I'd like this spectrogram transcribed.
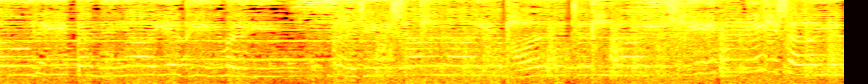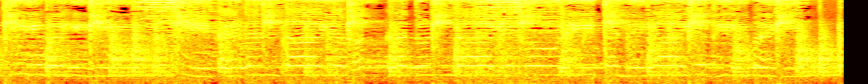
गौरीतनयाय धीमहि गजेशानाय あ!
